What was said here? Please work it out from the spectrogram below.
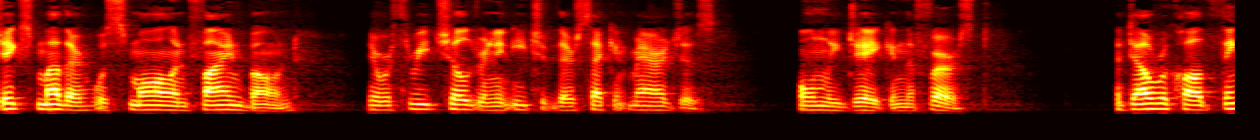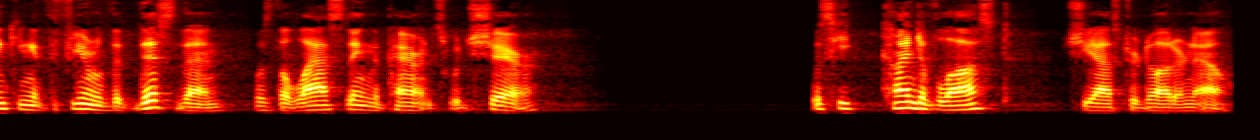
Jake's mother was small and fine boned. There were three children in each of their second marriages, only Jake in the first. Adele recalled thinking at the funeral that this, then, was the last thing the parents would share. Was he kind of lost? she asked her daughter now.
